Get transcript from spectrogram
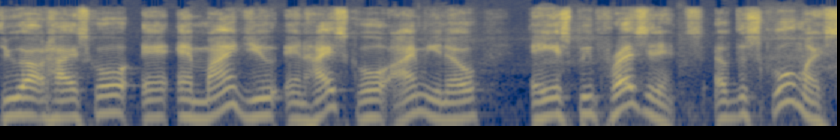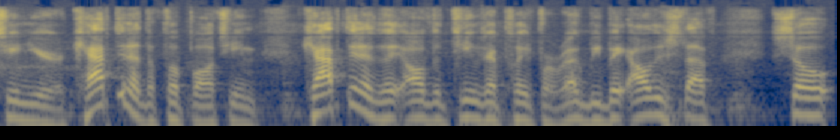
throughout high school, and, and mind you, in high school, I'm, you know, ASB president of the school my senior captain of the football team, captain of the, all the teams I played for, rugby, all this stuff. So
